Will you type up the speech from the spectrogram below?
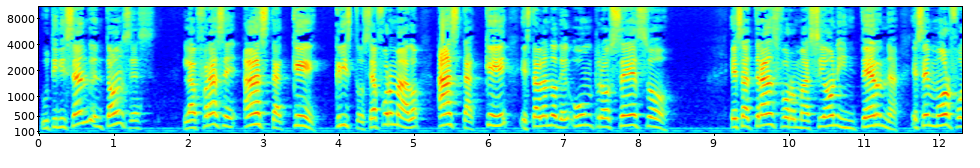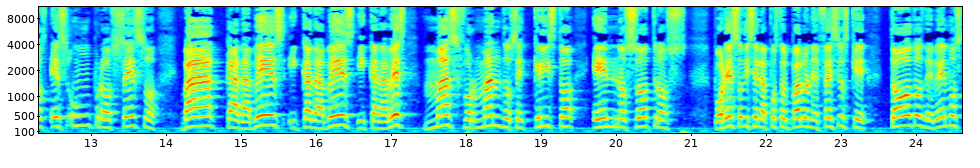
Utilizando entonces la frase hasta que Cristo se ha formado, hasta que está hablando de un proceso. Esa transformación interna, ese morfos es un proceso. Va cada vez y cada vez y cada vez más formándose Cristo en nosotros. Por eso dice el apóstol Pablo en Efesios que todos debemos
